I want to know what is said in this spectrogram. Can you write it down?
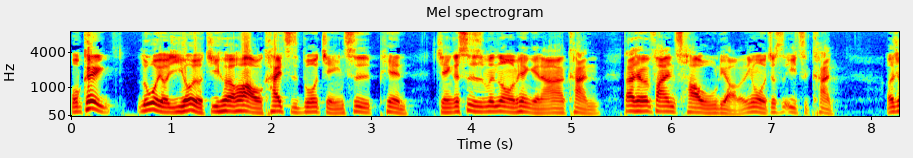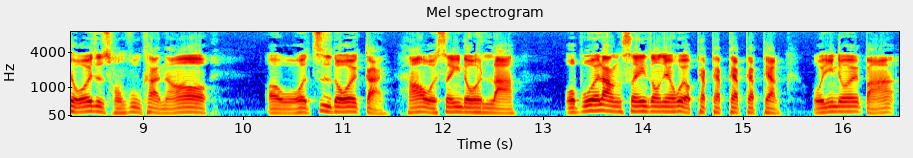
我可以，如果有以后有机会的话，我开直播剪一次片。剪个四十分钟的片给大家看，大家会发现超无聊的，因为我就是一直看，而且我一直重复看，然后呃，我字都会改，然后我声音都会拉，我不会让声音中间会有啪啪啪啪啪，我一定都会把它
